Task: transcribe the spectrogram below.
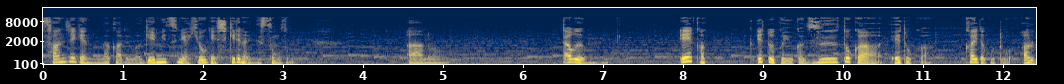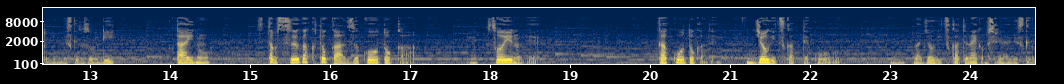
3次元の中では厳密には表現しきれないんです、そもそも。あの、多分、絵か、絵とかいうか図とか絵とか描いたことあると思うんですけど、その立体の、多分数学とか図工とか、ね、そういうので、学校とかで定規使ってこう、まあ定規使ってないかもしれないですけど、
